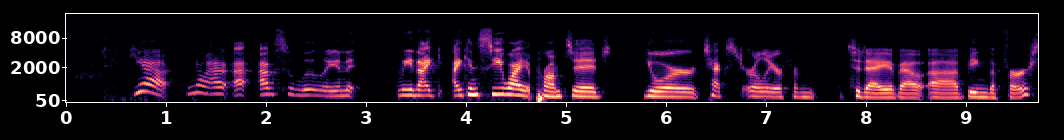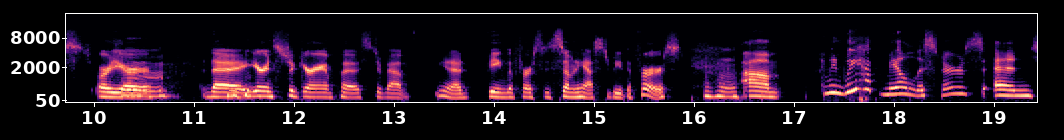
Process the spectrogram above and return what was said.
yeah no I, I, absolutely and it, i mean i i can see why it prompted your text earlier from today about uh being the first or your mm. the your instagram post about you know being the first somebody has to be the 1st mm-hmm. um i mean we have male listeners and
